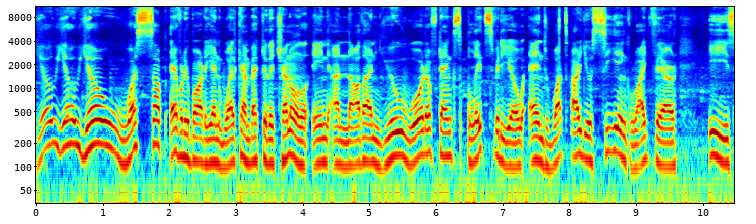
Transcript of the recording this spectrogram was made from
Yo yo yo, what's up everybody and welcome back to the channel in another new World of Tanks Blitz video. And what are you seeing right there is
